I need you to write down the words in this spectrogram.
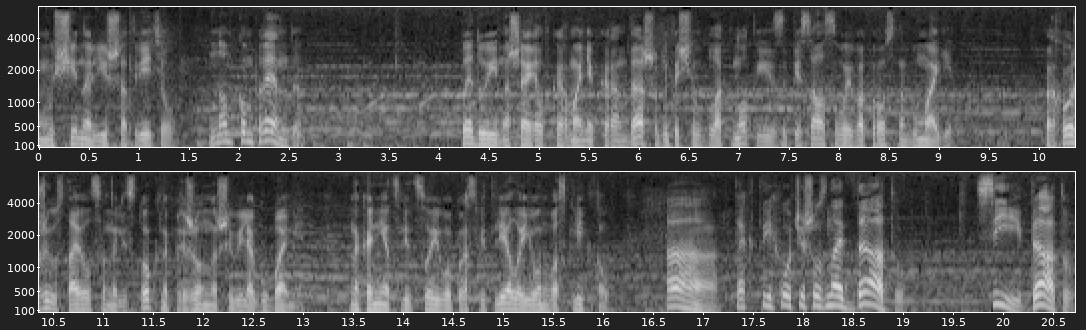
мужчина лишь ответил «Ном компрендо», Пэдуи нашарил в кармане карандаш, вытащил блокнот и записал свой вопрос на бумаге. Прохожий уставился на листок, напряженно шевеля губами. Наконец лицо его просветлело, и он воскликнул. «А, так ты хочешь узнать дату?» «Си, дату!»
